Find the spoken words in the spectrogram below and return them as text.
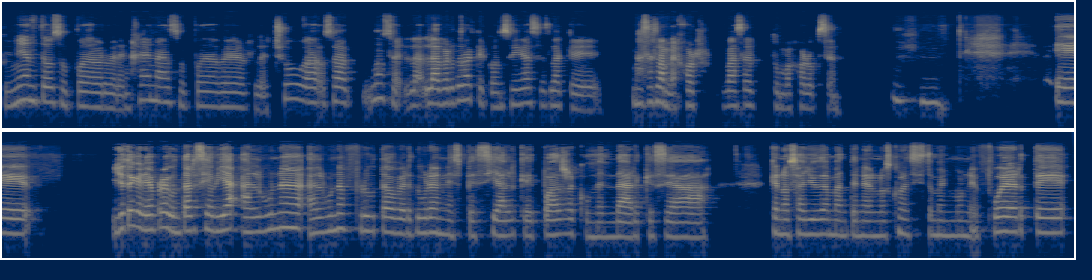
pimientos o puede haber berenjenas o puede haber lechuga, o sea, no sé, la, verdura que consigas es la que va a ser la mejor, va a ser tu mejor opción. Eh, yo te quería preguntar si había alguna, alguna fruta o verdura en especial que puedas recomendar que sea que nos ayude a mantenernos con el sistema inmune fuerte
